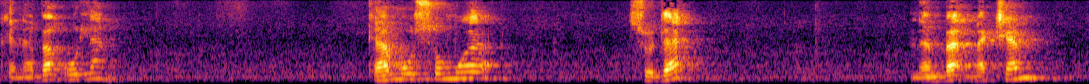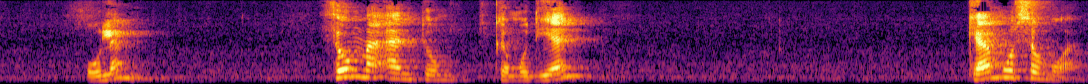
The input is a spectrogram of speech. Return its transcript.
kenapa ulang kamu semua sudah nampak macam ulang ثم أنتم kemudian kamu semua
